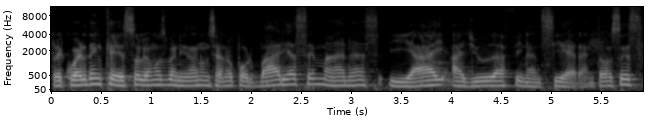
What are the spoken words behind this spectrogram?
Recuerden que esto lo hemos venido anunciando por varias semanas y hay ayuda financiera. Entonces,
